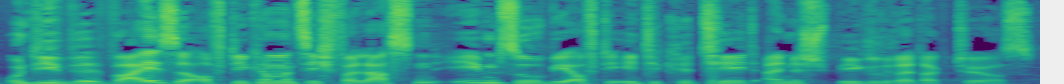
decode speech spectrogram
Und die Beweise, auf die kann man sich verlassen, ebenso wie auf die Integrität eines Spiegelredakteurs.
